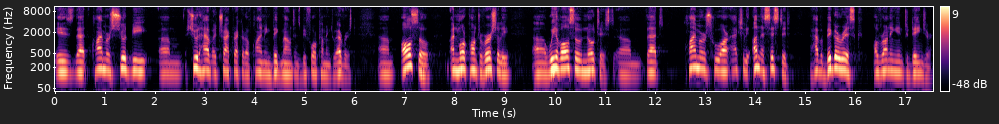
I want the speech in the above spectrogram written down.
is that climbers should, be, um, should have a track record of climbing big mountains before coming to Everest. Um, also, and more controversially, uh, we have also noticed um, that climbers who are actually unassisted have a bigger risk of running into danger,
